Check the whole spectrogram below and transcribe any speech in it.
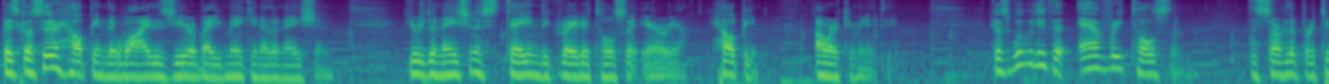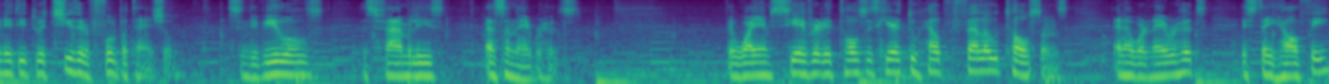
Please consider helping the Y this year by making a donation. Your donation stay in the greater Tulsa area, helping our community. Because we believe that every Tulsan deserves the opportunity to achieve their full potential as individuals, as families, as neighborhoods. The YMCA of Greater Tulsa is here to help fellow Tulsans and our neighborhoods stay healthy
